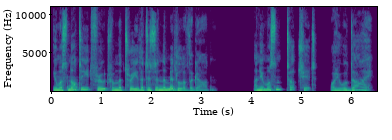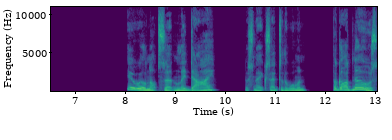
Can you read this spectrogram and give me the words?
You must not eat fruit from the tree that is in the middle of the garden, and you mustn't touch it, or you will die. You will not certainly die, the snake said to the woman, for God knows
